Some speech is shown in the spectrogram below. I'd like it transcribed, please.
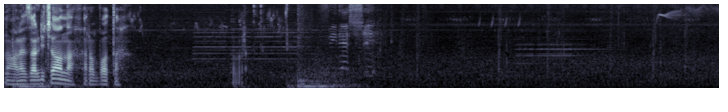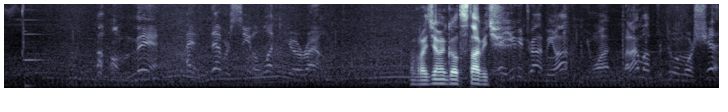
No ale zaliczona robota. Dobra. For doing more shit.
